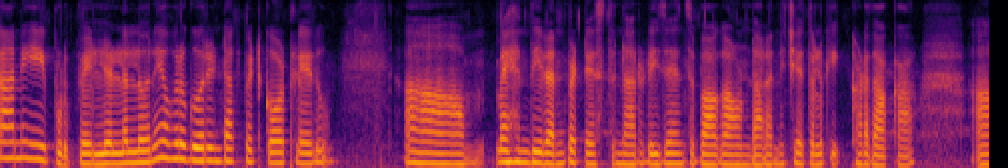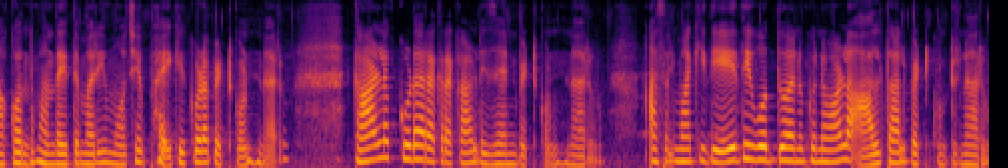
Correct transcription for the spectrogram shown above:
కానీ ఇప్పుడు పెళ్ళిళ్ళల్లోనే ఎవరు గోరింటాకు పెట్టుకోవట్లేదు. మెహందీలను పెట్టేస్తున్నారు డిజైన్స్ బాగా ఉండాలని చేతులకి ఇక్కడ దాకా కొంతమంది అయితే మరి మోచే పైకి కూడా పెట్టుకుంటున్నారు. కాళ్ళకు కూడా రకరకాల డిజైన్ పెట్టుకుంటున్నారు. అసలు మాకు ఇది ఏది వద్దు అనుకున్న వాళ్ళు ఆల్తాలు పెట్టుకుంటున్నారు.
